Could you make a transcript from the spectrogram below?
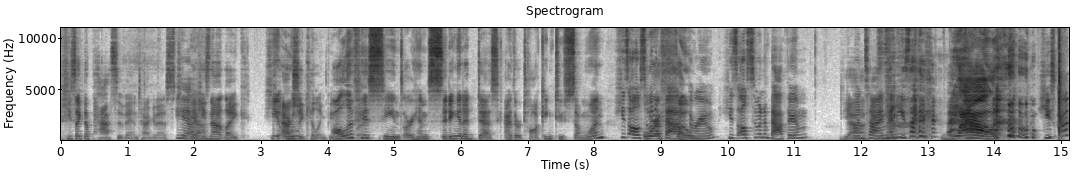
he's like the passive antagonist. Yeah. Yeah. he's not like He actually only, killing people. all of but- his scenes are him sitting at a desk, either talking to someone. He's also Or in a a phone. bathroom. He's also in a bathroom yeah. one time, and he's like, Wow. He's kind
